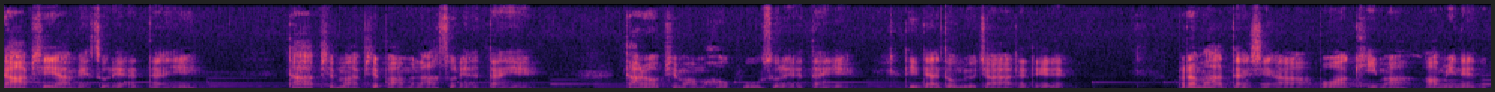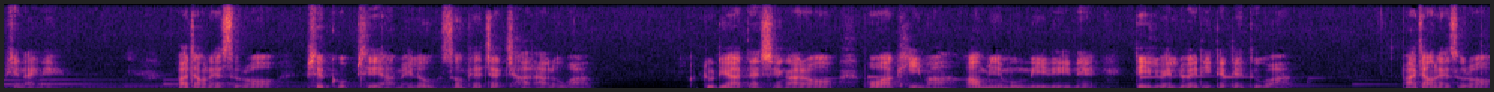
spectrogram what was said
ဒါဖြစ်ရမယ်ဆိုတဲ့အတန်ရဲ့ ဒါဖြစ်မှာဖြစ်ပါမလားဆိုတဲ့အတန်ရဲ့ဒါတော့ဖြစ်မှာမဟုတ်ဘူးဆိုတဲ့အတန်ရဲ့ဒီတန်သုံးမျိုးကြားရတတ်တယ်တဲ့ပထမအတန်ရှင်ဟာဘဝခီမှာအောင်မြင်တဲ့သူဖြစ်နိုင်တယ်။ဘာကြောင့်လဲဆိုတော့ဖြစ်ကိုဖြစ်ရမယ်လို့ဆုံးဖြတ်ချက်ချထားလို့ပါ။ဒုတိယအတန်ရှင်ကတော့ဘဝခီမှာအောင်မြင်မှုနေတွေနဲ့တိတ်လွဲလွဲနေတတ်တဲ့သူပါ။ဘာကြောင့်လဲဆိုတော့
